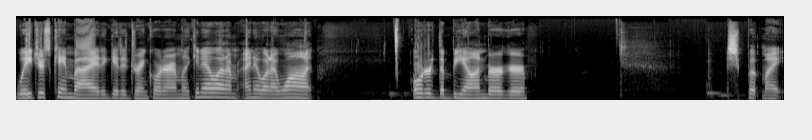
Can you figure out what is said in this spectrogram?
Waitress came by to get a drink order. I'm like, you know what? I'm, I know what I want ordered the Beyond Burger. She put my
